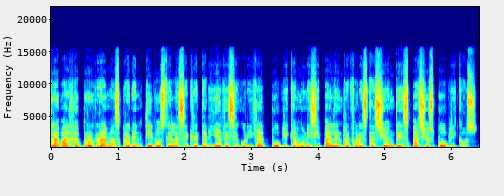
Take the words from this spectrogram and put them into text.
trabaja programas preventivos de la Secretaría de Seguridad Pública Municipal en reforestación de espacios públicos.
